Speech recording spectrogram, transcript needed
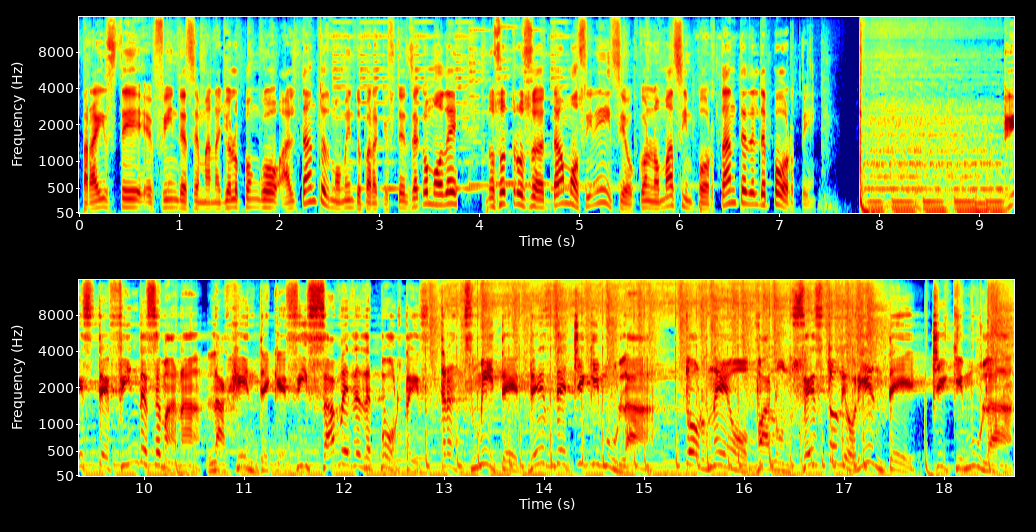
para este fin de semana. Yo lo pongo al tanto, es momento para que usted se acomode. Nosotros eh, damos inicio con lo más importante del deporte. Este fin de semana, la gente que sí sabe de deportes transmite desde Chiquimula. Torneo Baloncesto de Oriente, Chiquimula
